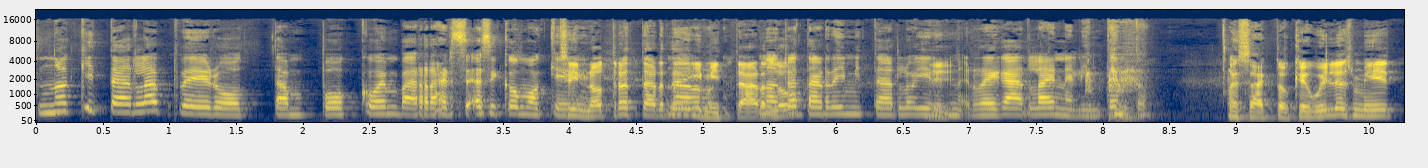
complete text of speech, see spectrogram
no quitarla, pero tampoco embarrarse, así como que... sí, no tratar de no- imitarlo. No tratar de imitarlo y regarla en el intento. Exacto, que Will Smith,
